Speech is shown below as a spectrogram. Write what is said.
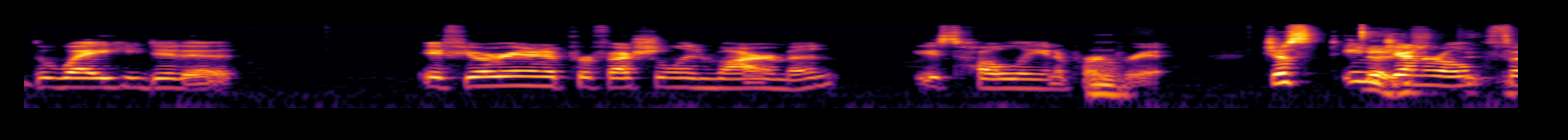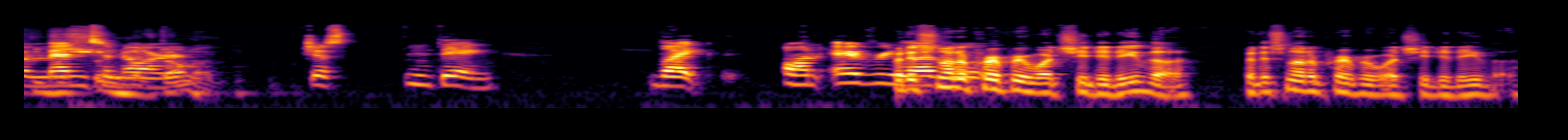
the way he did it, if you're in a professional environment, is wholly inappropriate. Just in Yeah, he just- general, he for just men to shouldn't have done know, just thing, like on every But level. it's not appropriate what she did either. But it's not appropriate what she did either.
